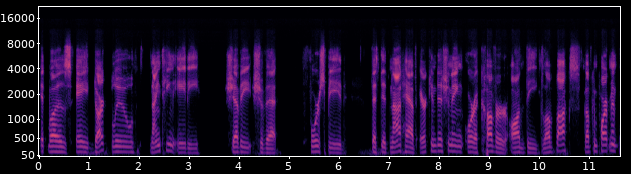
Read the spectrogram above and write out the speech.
It was a dark blue 1980 Chevy Chevette four speed that did not have air conditioning or a cover on the glove box, glove compartment.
